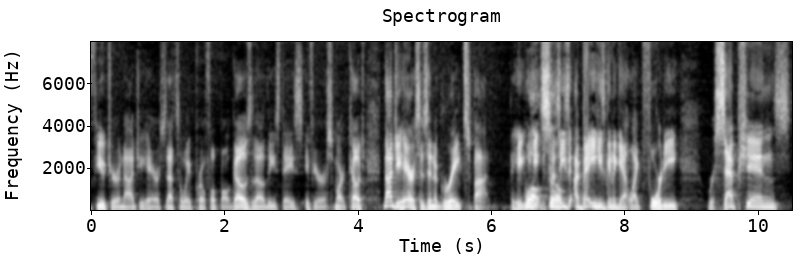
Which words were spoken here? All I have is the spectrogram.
future of Najee Harris. That's the way pro football goes, though, these days, if you're a smart coach. Najee Harris is in a great spot. He, Well, because so- he's, I bet he's going to get like 40 receptions.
